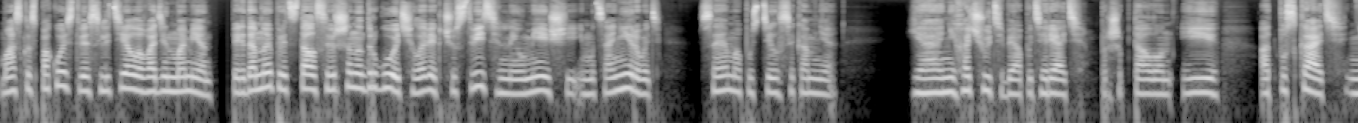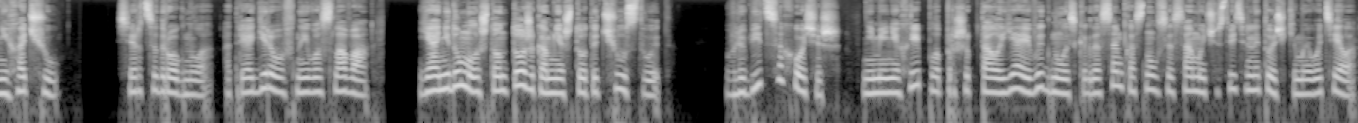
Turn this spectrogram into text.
Маска спокойствия слетела в один момент. Передо мной предстал совершенно другой человек, чувствительный, умеющий эмоционировать. Сэм опустился ко мне. «Я не хочу тебя потерять», — прошептал он, — «и отпускать не хочу». Сердце дрогнуло, отреагировав на его слова. Я не думала, что он тоже ко мне что-то чувствует. «Влюбиться хочешь?» Не менее хрипло прошептала я и выгнулась, когда Сэм коснулся самой чувствительной точки моего тела.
